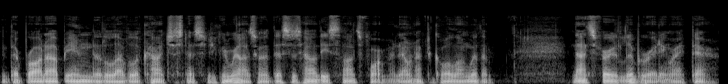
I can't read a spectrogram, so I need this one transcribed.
they're brought up into the level of consciousness. And you can realize, oh, this is how these thoughts form. And I don't have to go along with them. And that's very liberating right there.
